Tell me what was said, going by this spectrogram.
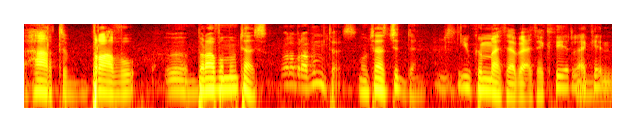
هارت برافو. برافو ممتاز. والله برافو ممتاز. ممتاز جدا. يمكن ما تابعته كثير لكن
